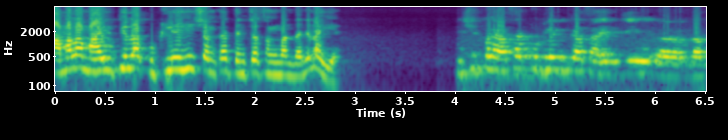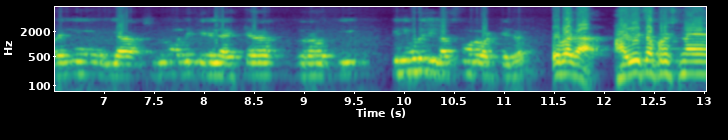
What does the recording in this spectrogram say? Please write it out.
आम्हाला महायुतीला कुठलीही शंका त्यांच्या संबंधाने नाहीये. निश्चितपणे असा कुठले विकास आहेत जी दादांनी या शिबिरमध्ये केलेले आहेत? त्या जोरावरती ते निवडून दिला असं तुम्हाला वाटते का? हे बघा हवेचा प्रश्न आहे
